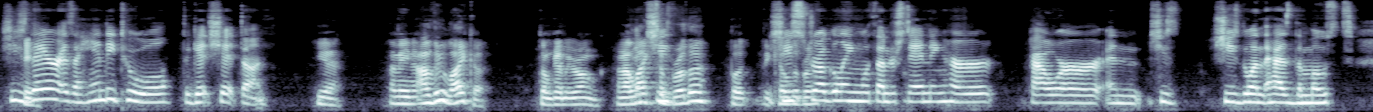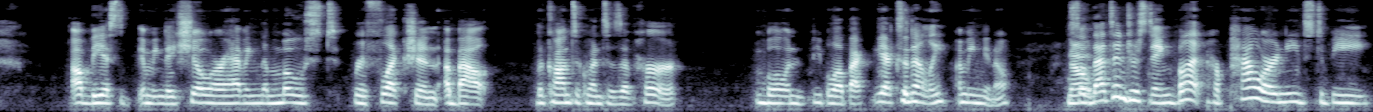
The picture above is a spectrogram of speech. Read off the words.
She's Yeah. there as a handy tool to get shit done. Yeah, I mean, I do like her. Don't get me wrong, and I like her brother, but they killed She's the struggling with understanding her power, and she's she's the one that has the most obvious. I mean, they show her having the most reflection about the consequences of her blowing people up ac- accidentally. I mean, you know. Now- so that's interesting, but her power needs to be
